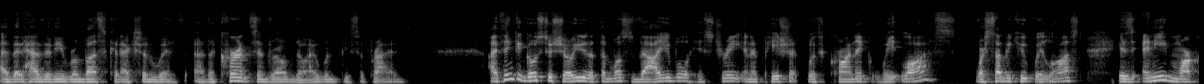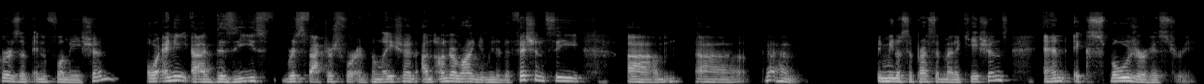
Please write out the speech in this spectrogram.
uh, that has any robust connection with uh, the current syndrome, though I wouldn't be surprised. I think it goes to show you that the most valuable history in a patient with chronic weight loss or subacute weight loss is any markers of inflammation or any uh, disease risk factors for inflammation, an underlying immunodeficiency, um, uh, immunosuppressive medications, and exposure history.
